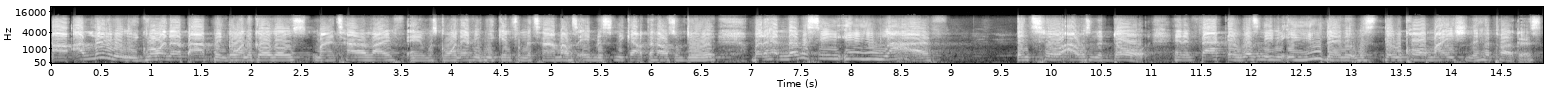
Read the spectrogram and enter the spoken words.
uh, I literally, growing up, I've been going to go-go's my entire life and was going every weekend from the time I was able to sneak out the house and do it. But I had never seen EU live until I was an adult. And in fact, it wasn't even EU then. It was they were called Maish and the Hip Huggers.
